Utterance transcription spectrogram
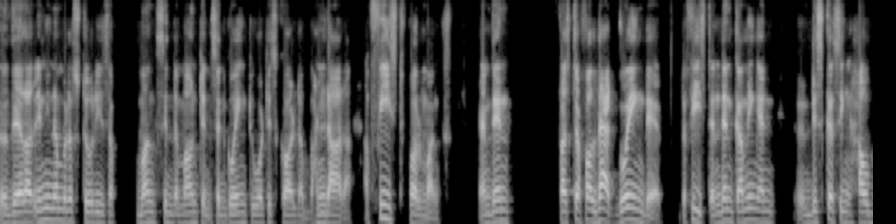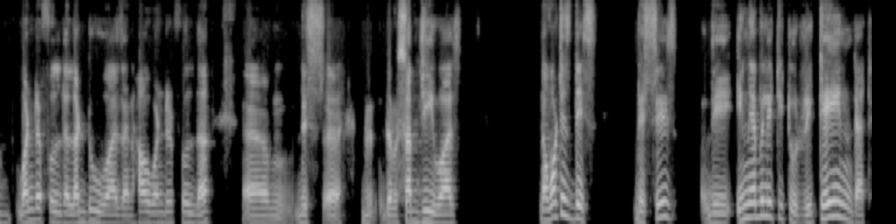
So there are any number of stories of monks in the mountains and going to what is called a bhandara, a feast for monks. And then, first of all, that going there, the feast, and then coming and uh, discussing how wonderful the laddu was and how wonderful the um, this uh, the sabji was. Now, what is this? This is the inability to retain that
